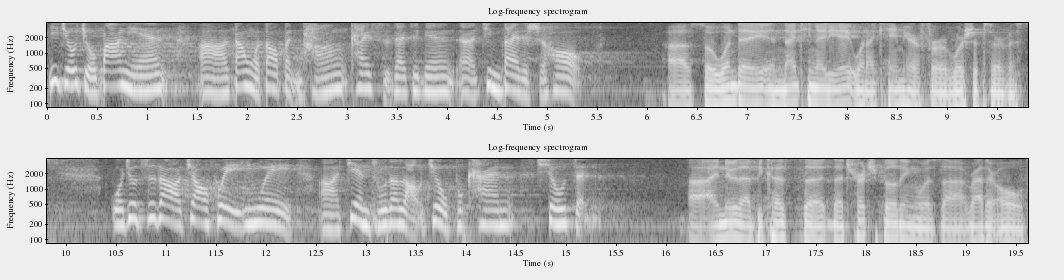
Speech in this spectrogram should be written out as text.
一九九八年啊、当我到本堂开始在这边呃敬拜的时候， Uh, so, one day in 1998, when I came here for worship service, 我就知道教会因为啊、建筑的老旧不堪修整， uh, I knew that because the, the church building was uh, rather old,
